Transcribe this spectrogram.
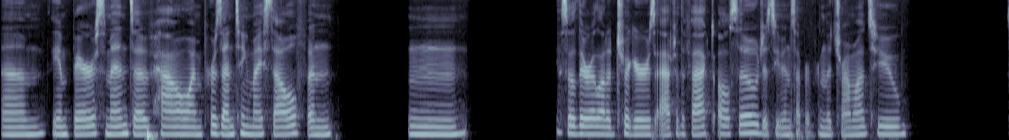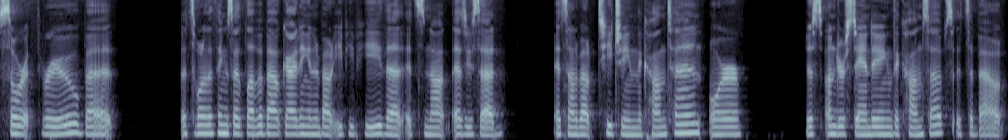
um, the embarrassment of how I'm presenting myself, and mm, so there are a lot of triggers after the fact, also, just even separate from the trauma to sort through. But it's one of the things I love about guiding and about EPP that it's not, as you said, it's not about teaching the content or just understanding the concepts. It's about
